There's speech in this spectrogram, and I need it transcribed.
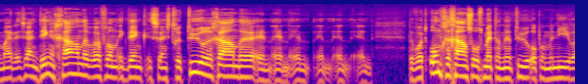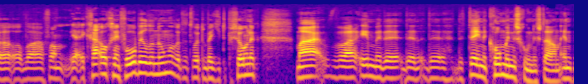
maar er zijn dingen gaande waarvan ik denk, er zijn structuren gaande. En, en, en, en, en, en er wordt omgegaan zoals met de natuur op een manier waar, waarvan... Ja, ik ga ook geen voorbeelden noemen, want het wordt een beetje te persoonlijk. Maar waarin me de, de, de, de tenen krom in de schoenen staan. En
